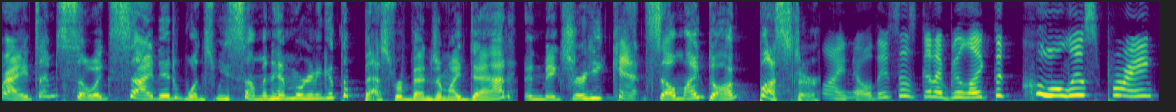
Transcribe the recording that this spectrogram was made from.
right, I'm so excited. Once we summon him, we're gonna get the best revenge on my dad and make sure he can't sell my dog Buster. I know this is gonna be like the coolest prank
